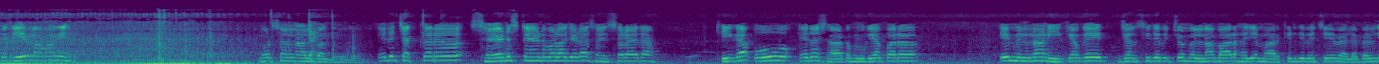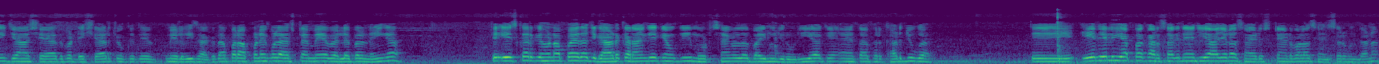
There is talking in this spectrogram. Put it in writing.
ਤੇ ਗੇਅਰ ਲਾਵਾਂਗੇ। ਮੋਟਰਸਾਈਕਲ ਨਾਲ ਬੰਦ ਹੋ ਗਿਆ। ਇਹਦੇ ਚੱਕਰ ਸਾਈਡ ਸਟੈਂਡ ਵਾਲਾ ਜਿਹੜਾ ਸੈਂਸਰ ਹੈ ਇਹਦਾ, ਠੀਕ ਆ, ਉਹ ਇਹਦਾ ਸ਼ਾਰਟ ਹੋ ਗਿਆ, ਪਰ ਇਹ ਮਿਲਣਾ ਨਹੀਂ, ਕਿਉਂਕਿ ਏਜੰਸੀ ਦੇ ਵਿੱਚੋਂ ਮਿਲਣਾ ਬਾਹਰ ਹਜੇ ਮਾਰਕੀਟ ਦੇ ਵਿੱਚ ਇਹ ਅਵੇਲੇਬਲ ਨਹੀਂ ਜਾਂ ਸ਼ਾਇਦ ਵੱਡੇ ਸ਼ਹਿਰ ਚੋਂ ਕਿਤੇ ਮਿਲ ਵੀ ਸਕਦਾ, ਪਰ ਆਪਣੇ ਕੋਲ ਇਸ ਟਾਈਮ ਇਹ ਅਵੇਲੇਬਲ ਨਹੀਂਗਾ। ਤੇ ਇਸ ਕਰਕੇ ਹੁਣ ਆਪਾਂ ਇਹਦਾ ਜਗਾੜ ਕਰਾਂਗੇ, ਕਿਉਂਕਿ ਮੋਟਰਸਾਈਕਲ ਦਾ ਬਾਈ ਨੂੰ ਜ਼ਰੂਰੀ ਆ ਕਿ ਐ ਤਾਂ ਫਿਰ ਖੜ ਜੂਗਾ। ਤੇ ਇਹਦੇ ਲਈ ਆਪਾਂ ਕਰ ਸਕਦੇ ਹਾਂ ਜੀ ਆ ਜਿਹੜਾ ਸਾਈਡ ਸਟੈਂਡ ਵਾਲਾ ਸੈਂਸਰ ਹੁੰਦਾ ਨਾ,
